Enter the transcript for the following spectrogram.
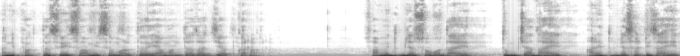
आणि फक्त श्री स्वामी समर्थ या मंत्राचा जप करा. स्वामी तुमच्यासोबत आहेत तुमच्यात आहेत आणि तुमच्यासाठीच आहेत.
